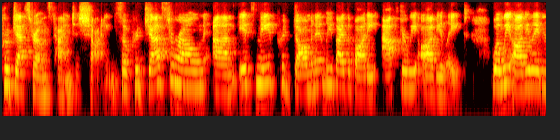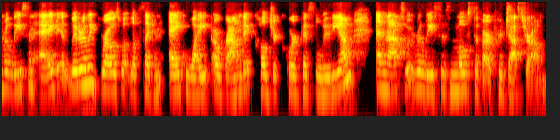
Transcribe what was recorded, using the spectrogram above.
progesterone's time to shine. So progesterone, um, it's made predominantly by the body after we ovulate. When we ovulate and release an egg, it literally grows what looks like an egg white around it called your corpus luteum. And that's what releases most of our progesterone.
